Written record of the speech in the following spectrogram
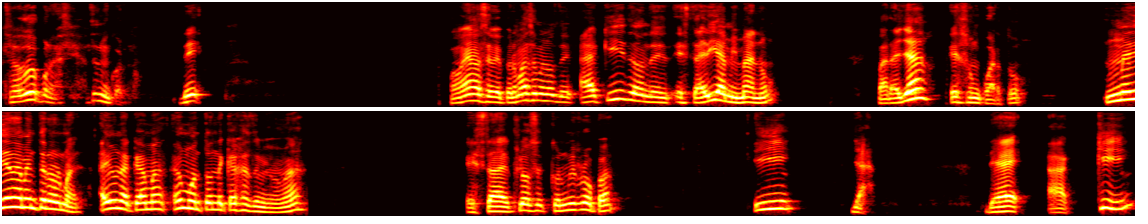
Se lo voy a poner así, este es mi cuarto. De, como ya se ve, pero más o menos de aquí donde estaría mi mano, para allá es un cuarto medianamente normal. Hay una cama, hay un montón de cajas de mi mamá, está el closet con mi ropa y ya. De aquí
